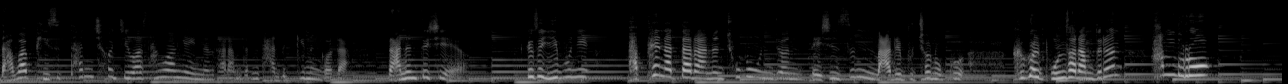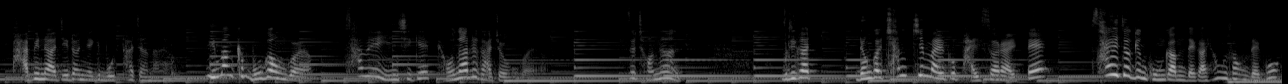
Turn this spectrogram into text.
나와 비슷한 처지와 상황에 있는 사람들은 다 느끼는 거다라는 뜻이에요. 그래서 이분이 밥해 놨다라는 초보 운전 대신 쓴 말을 붙여놓고 그걸 본 사람들은 함부로 밥이나 하지 이런 얘기 못 하잖아요. 이만큼 뭐가 온 거예요? 사회 인식의 변화를 가져온 거예요. 그래서 저는 우리가 이런 걸 참지 말고 발설할 때 사회적인 공감대가 형성되고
